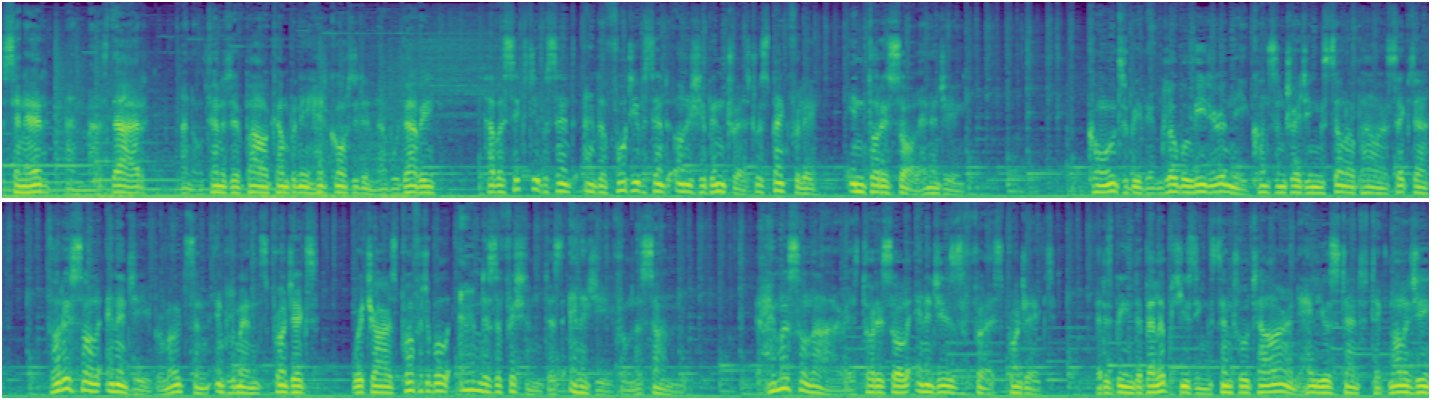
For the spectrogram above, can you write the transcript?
SENER and Masdar, an alternative power company headquartered in Abu Dhabi, have a 60% and a 40% ownership interest respectively in Torresol Energy. Called to be the global leader in the concentrating solar power sector, Torresol Energy promotes and implements projects which are as profitable and as efficient as energy from the sun. Gemasolar is Torresol Energy's first project. It has been developed using central tower and heliostat technology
